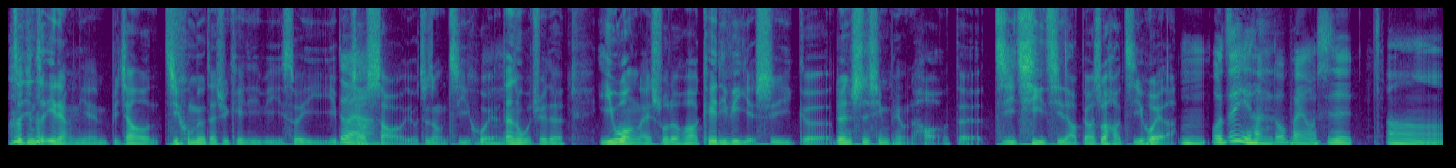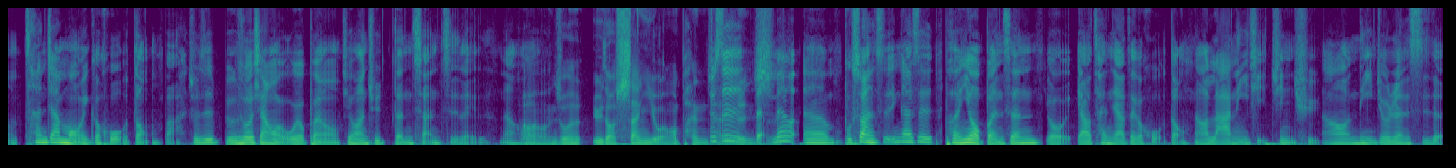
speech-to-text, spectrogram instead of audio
最近这一两年比较几乎没有再去 KTV。TV，所以也比较少有这种机会。但是我觉得以往来说的话，KTV 也是一个认识新朋友的好的机器，机了，不要说好机会了。嗯，我自己很多朋友是。嗯，参加某一个活动吧，就是比如说像我，我有朋友喜欢去登山之类的，然后、哦、你说遇到山友然后攀就是没有，嗯、呃，不算是，应该是朋友本身有要参加这个活动，然后拉你一起进去，然后你就认识的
